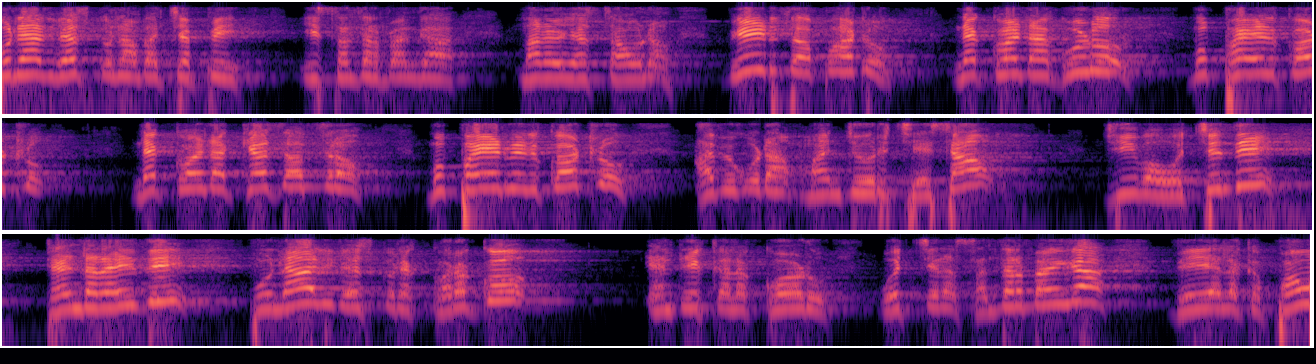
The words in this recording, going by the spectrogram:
పునాది వేసుకున్నామని చెప్పి ఈ సందర్భంగా మనవి చేస్తూ ఉన్నాం. వీటితో పాటు నెక్కొండ గూడూరు ముప్పై ఐదు కోట్లు నెక్కొండ కేశాంతరం ముప్పై ఎనిమిది కోట్లు. అవి కూడా మంజూరు చేశాం. జీవో వచ్చింది. టెండర్ అయింది. పునాది వేసుకునే కొరకు ఎన్నికల కోడ్ వచ్చిన సందర్భంగా వేయలకు పోవ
